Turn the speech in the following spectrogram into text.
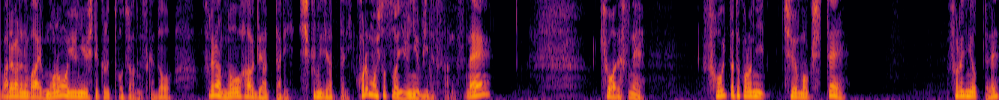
我々の場合物を輸入してくるってことなんですけどそれがノウハウであったり仕組みであったりこれも一つの輸入ビジネスなんですね。今日はですねそういったところに注目してそれによってね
